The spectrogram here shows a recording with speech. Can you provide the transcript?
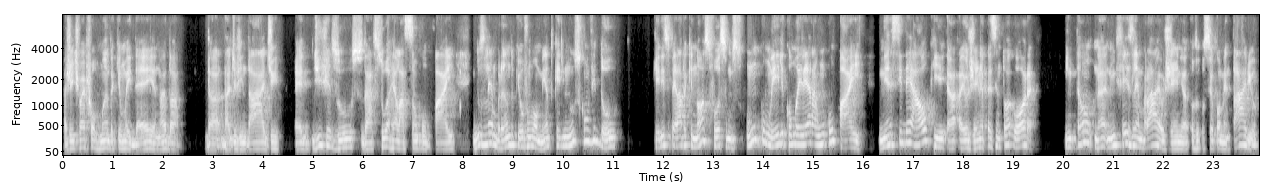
A gente vai formando aqui uma ideia não é, da, da, da divindade, é, de Jesus, da sua relação com o Pai, nos lembrando que houve um momento que ele nos convidou, que ele esperava que nós fôssemos um com ele como ele era um com o Pai, nesse ideal que a Eugênia apresentou agora. Então, né, me fez lembrar, Eugênia, o, o seu comentário,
